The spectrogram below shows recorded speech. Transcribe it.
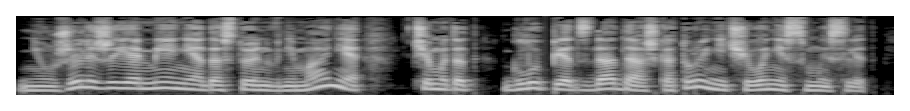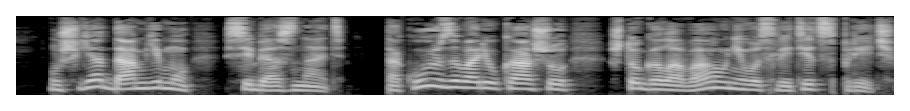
«Неужели же я менее достоин внимания, чем этот глупец Дадаш, который ничего не смыслит?» Уж я дам ему себя знать. Такую заварю кашу, что голова у него слетит с плеч.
